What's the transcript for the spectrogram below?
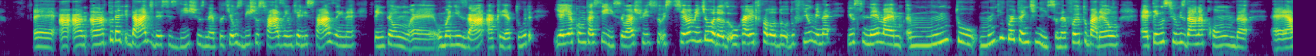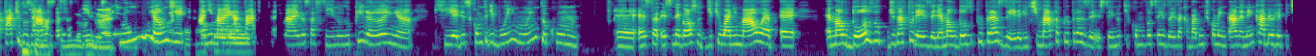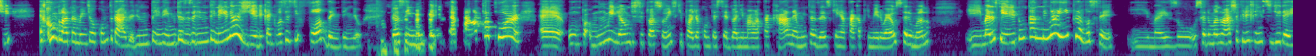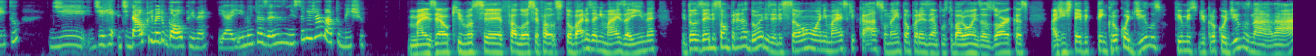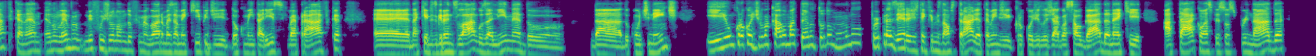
é, a, a, naturalidade desses bichos, né? Porque os bichos fazem o que eles fazem, né? Tentam é, humanizar a criatura. E aí acontece isso. Eu acho isso extremamente horroroso. O Carlito falou do, do filme, né? E o cinema é, é, muito, muito importante nisso, né? Foi o Tubarão, é, tem os filmes da Anaconda, é, Ataque dos Ratos Assassinos, tem um milhão de animais, ataques de animais assassinos, o Piranha, que eles contribuem muito com é, essa, esse negócio de que o animal é, é é maldoso de natureza, ele é maldoso por prazer, ele te mata por prazer, sendo que, como vocês dois acabaram de comentar, né, nem cabe eu repetir, é completamente ao contrário. Ele não tem nem, muitas vezes ele não tem nem energia, ele quer que você se foda, entendeu? Então, assim, ele te ataca por é, um, um milhão de situações que pode acontecer do animal atacar, né? Muitas vezes quem ataca primeiro é o ser humano, e, mas assim, ele não tá nem aí para você. E, mas o, o ser humano acha que ele tem esse direito de, de, de dar o primeiro golpe, né? E aí, muitas vezes, nisso ele já mata o bicho. Mas é o que você falou, você falou, citou vários animais aí, né? E todos eles são predadores, eles são animais que caçam, né? Então, por exemplo, os tubarões, as orcas, a gente teve, tem crocodilos, filmes de crocodilos na, na África, né? Eu não lembro, me fugiu o nome do filme agora, mas é uma equipe de documentaristas que vai para a África, é, naqueles grandes lagos ali, né, do, da, do continente, e um crocodilo acaba matando todo mundo por prazer. A gente tem filmes na Austrália também de crocodilos de água salgada, né, que atacam as pessoas por nada.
